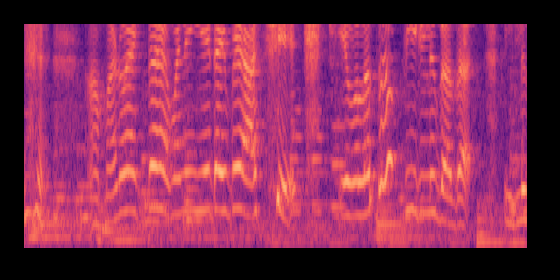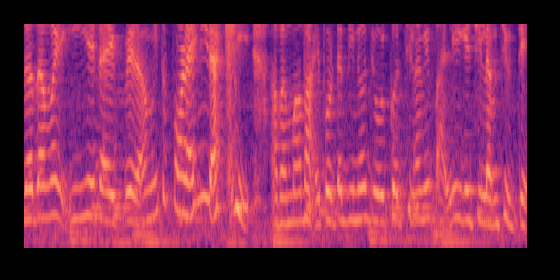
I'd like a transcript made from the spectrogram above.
আমারও একটা মানে ইয়ে টাইপের আছে। কে বলো তো পিল্লু দাদা। পিল্লু দাদা আমার ইয়ে টাইপের আমি তো পড়াইনি রাখি। আবার মা ভাইফোঁটা দিনও জোর করছিল, আমি পালিয়ে গেছিলাম ছুটে।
